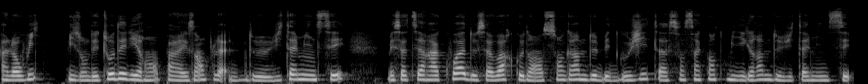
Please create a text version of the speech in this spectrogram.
Alors oui, ils ont des taux délirants, par exemple de vitamine C, mais ça te sert à quoi de savoir que dans 100 g de baie de goji, tu as 150 mg de vitamine C?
